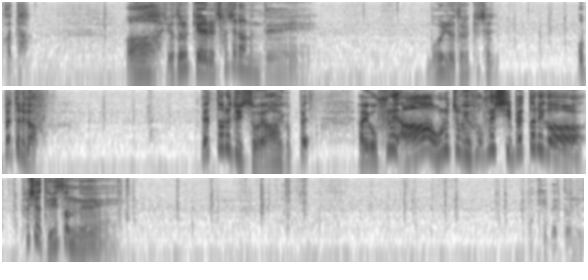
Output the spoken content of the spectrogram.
갔다 아 여덟 개를 찾으라는데 뭘 여덟 개 찾... 어 배터리다 배터리도 있어 야 이거 배... 아 이거 후레... 아 오른쪽에 후- 후레쉬 배터리가 표시가 돼 있었네 오케이 배터리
